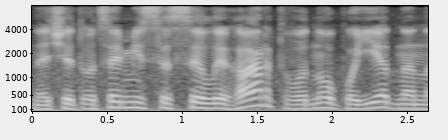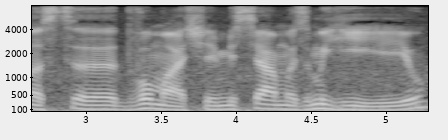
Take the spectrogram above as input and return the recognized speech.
Значить, оце місце сили Гард, воно поєднано з е, двома ще місцями з Мегією.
